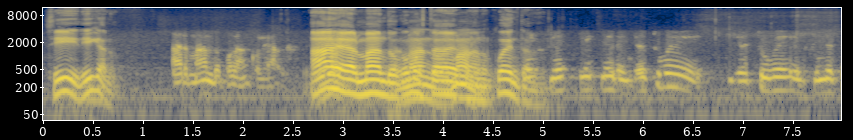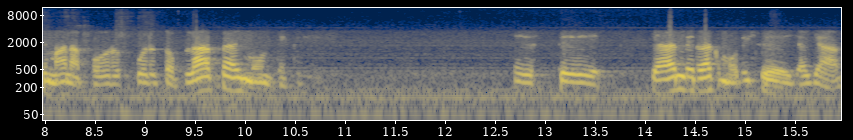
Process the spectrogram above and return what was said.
Sí, díganos. Armando Polanco le habla. Ah, Armando, ¿cómo está, hermano? Cuéntame. Miren, yo estuve, yo estuve el fin de semana por Puerto Plata y Montecristo. Este, ya en verdad, como dice Yayan,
